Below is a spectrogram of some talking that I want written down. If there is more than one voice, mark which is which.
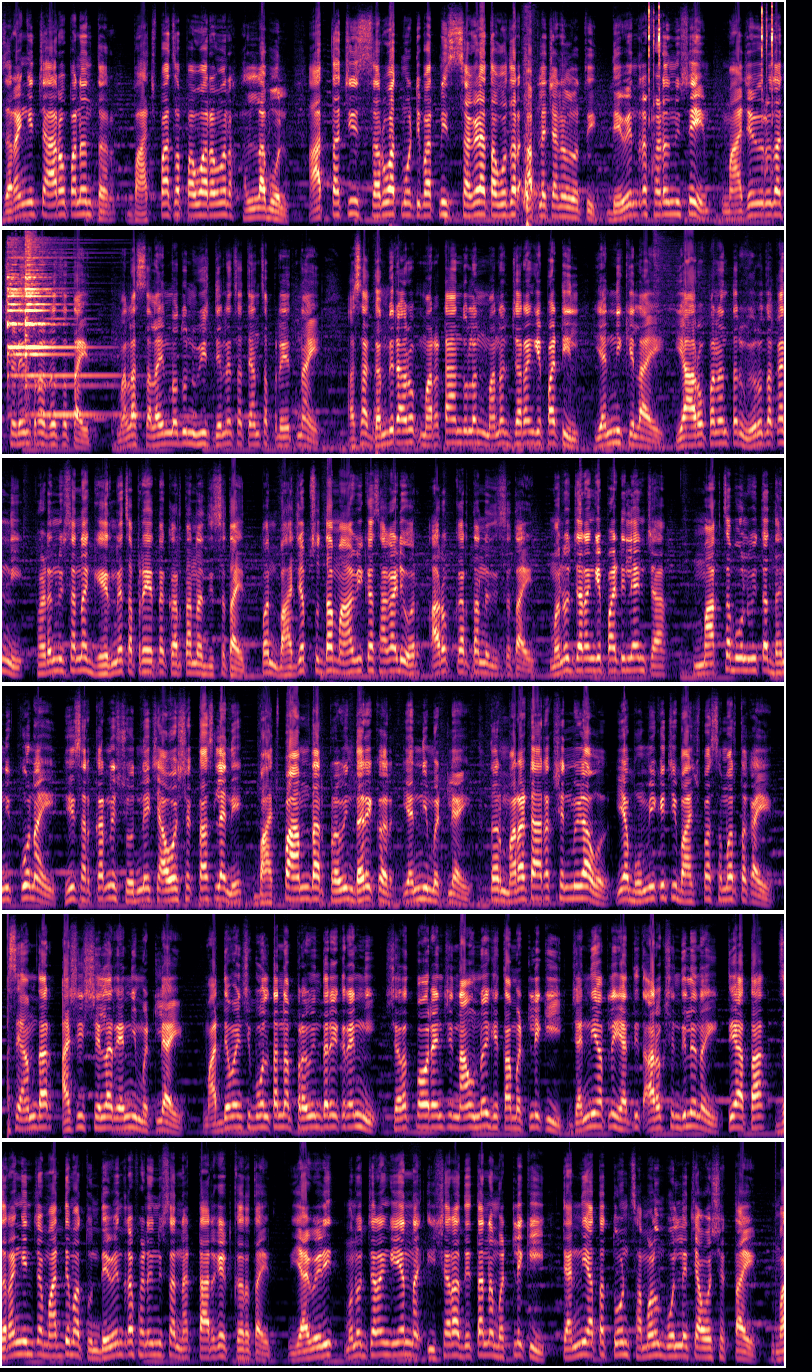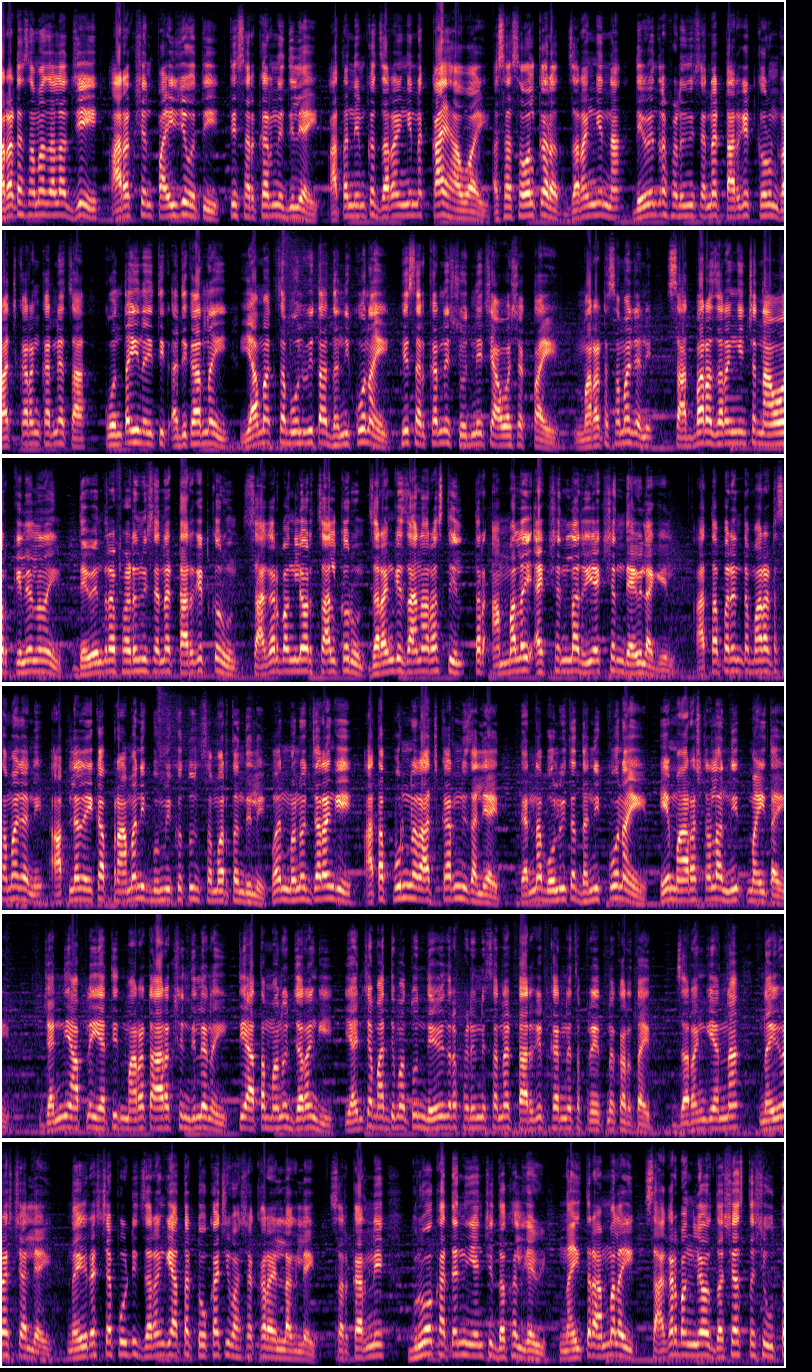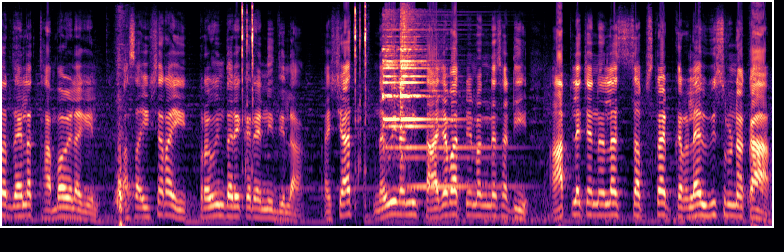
Speaker 1: जरांगेंच्या आरोपानंतर भाजपाचा पवारांवर हल्ला बोल आताची सर्वात मोठी बातमी सगळ्यात अगोदर आपल्या चॅनलवरती देवेंद्र फडणवीस हे माझ्या विरोधात षडयंत्र रचत आहेत. मला सलाईनमधून विष देण्याचा त्यांचा प्रयत्न आहे. असा गंभीर आरोप मराठा आंदोलन मनोज जरांगे पाटील यांनी केला आहे. या आरोपानंतर विरोधकांनी फडणवीसांना घेरण्याचा प्रयत्न करताना दिसत आहेत. पण भाजप सुद्धा महाविकास आघाडीवर आरोप करताना दिसत आहे मनोज जरांगे पाटील यांच्या मागचा बोलविता धनी कोण आहे हे सरकारने शोधण्याची आवश्यकता असल्याने भाजपा आमदार प्रवीण दरेकर यांनी म्हटले आहे. तर मराठा आरक्षण मिळावं या भूमिकेची भाजपा समर्थक आहे असे आमदार आशिष शेलार यांनी म्हटले आहे. माध्यमांशी बोलताना प्रवीण दरेकर यांनी शरद पवार यांचे नाव न घेता म्हटले की ज्यांनी आपल्या यादीत आरक्षण दिले नाही ते आता जरांगेंच्या माध्यमातून देवेंद्र फडणवीसांना टार्गेट करत आहेत. यावेळी मनोज जरांगे यांना इशारा देताना म्हटले की त्यांनी आता तोंड सांभाळून बोलण्याची आवश्यकता आहे. मराठा समाजाला जे आरक्षण पाहिजे होते ते सरकारने दिले आहे. आता नेमकं जरांगेंना काय हवं आहे? असा सवाल करत जरांगेंना देवेंद्र फडणवीस यांना टार्गेट करून राजकारण करण्याचा कोणताही नैतिक अधिकार नाही. यामागचा बोलविता धनी कोण आहे हे सरकारने शोधण्याची आवश्यकता आहे. मराठा समाजाने सातबारा जरांगेंच्या नावावर केलेलं नाही. देवेंद्र फडणवीस यांना टार्गेट करून सागर बंगल्यावर चाल करून जरांगे जाणार असतील तर आम्हालाही ऍक्शनला रिॲक्शन द्यावी लागेल. आतापर्यंत मराठा समाजाने आपल्याला एका प्रामाणिक भूमिकेतून समर्थन दिले. पण मनोज जरांगी आता पूर्ण राजकारणी झाले आहेत. त्यांना बोलविता धनी कोण आहे हे महाराष्ट्राला नीट माहीत आहे. ज्यांनी आपल्या यातीत मराठा आरक्षण दिले नाही ते आता मनोज जरांगी यांच्या माध्यमातून देवेंद्र फडणवीसांना टार्गेट करण्याचा प्रयत्न करत आहेत जरांगी यांना नैराश आले आहे. नैराश्या पोटी जरांगी आता टोकाची भाषा करायला लागली आहे सरकारने गृह खात्याने यांची दखल घ्यावी. नाहीतर आम्हालाही सागर बंगल्यावर जशाच तसे उत्तर द्यायला थांबावे लागेल असा इशाराही प्रवीण दरेकर यांनी दिला. अशात नवीन आणि ताज्या बातमी बघण्यासाठी आपल्या चॅनलला सबस्क्राईब करायला विसरू नका.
